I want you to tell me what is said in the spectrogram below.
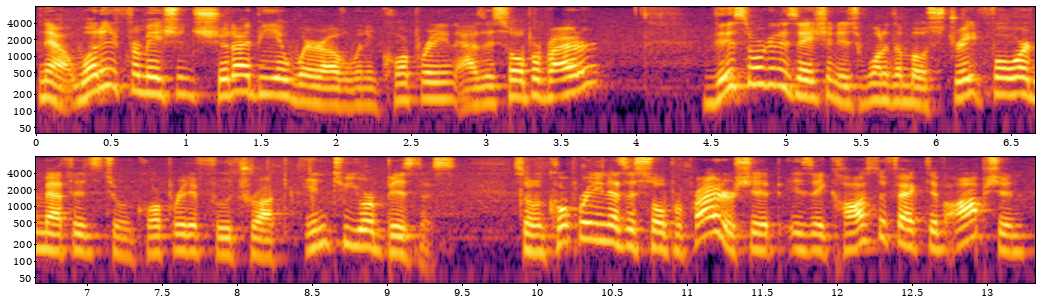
Now, what information should I be aware of when incorporating as a sole proprietor? This organization is one of the most straightforward methods to incorporate a food truck into your business. So, incorporating as a sole proprietorship is a cost effective option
